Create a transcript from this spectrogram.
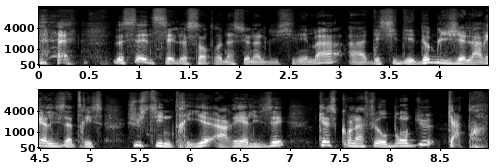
Le CNC, le Centre national du cinéma, a décidé d'obliger la réalisatrice Justine Triet à réaliser Qu'est-ce qu'on a fait au bon Dieu 4.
